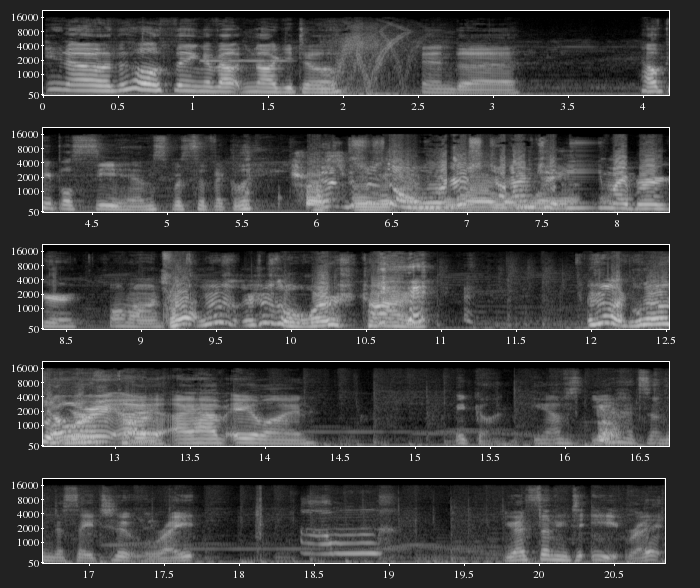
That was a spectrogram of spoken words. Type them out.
you know, the whole thing about Nagito and uh, how people see him specifically. Trust This was the I'm worst well time to eat my burger. Hold on. This was, this was the worst time. this was like literally Don't worry, worst time. I, I have a line. Mikan, you have you Oh. had something to say too, right? Um. You had something to eat, right?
